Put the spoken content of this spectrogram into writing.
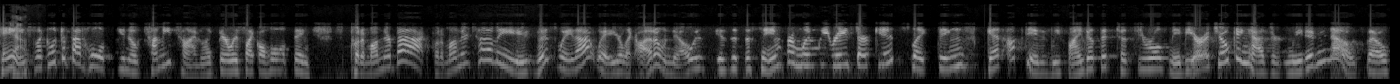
change. Yeah. Like, look at that whole, you know, tummy time. Like, there was like a whole thing: put them on their back, put them on their tummy, this way, that way. You're like, I don't know. Is is it the same from when we raised our kids? Like, things get updated. We find out that Tootsie Rolls maybe are a choking hazard, and we didn't know. So,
